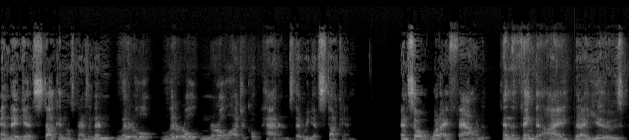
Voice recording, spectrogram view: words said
and they get stuck in those patterns and they're literal literal neurological patterns that we get stuck in. And so what I found and the thing that I that I use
